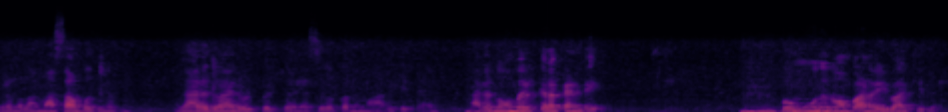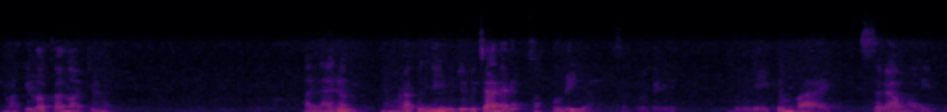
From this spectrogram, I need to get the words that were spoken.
ഇറങ്ങുന്ന എല്ലാവരും ദ്വാരം ഉൾപ്പെടുത്തുക. അസുഖമൊക്കെ ഒന്ന് മാറി കിട്ടാൻ നല്ല നോമ്പ് എടുക്കലൊക്കെ ഉണ്ട് ഇപ്പോൾ മൂന്ന് നോമ്പാണ് ഒഴിവാക്കിയത്. ബാക്കിയുള്ളതൊക്കെ നോറ്റണം. എല്ലാവരും നമ്മളെ കുഞ്ഞ് യൂട്യൂബ് ചാനൽ സപ്പോർട്ട് ചെയ്യുക സപ്പോർട്ട് ചെയ്യുക ഇതുവരേക്കും ബൈ അസ്സലാമു അലൈക്കും.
